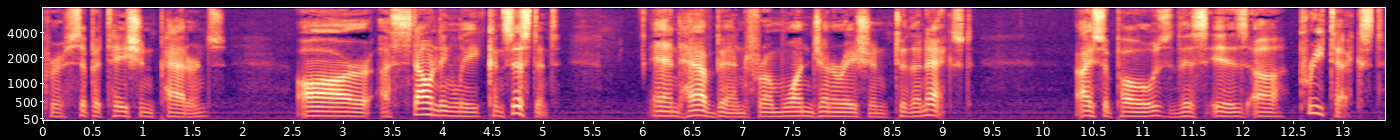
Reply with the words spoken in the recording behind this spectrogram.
precipitation patterns are astoundingly consistent and have been from one generation to the next. I suppose this is a pretext.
